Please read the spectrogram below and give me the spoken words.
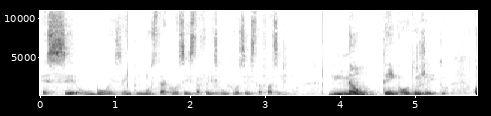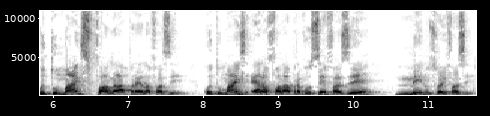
É ser um bom exemplo e mostrar que você está feliz com o que você está fazendo. Não tem outro jeito. Quanto mais falar para ela fazer, quanto mais ela falar para você fazer, menos vai fazer.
